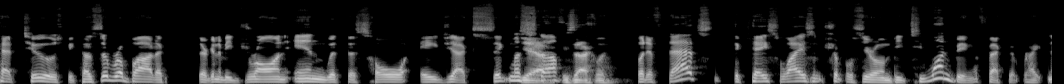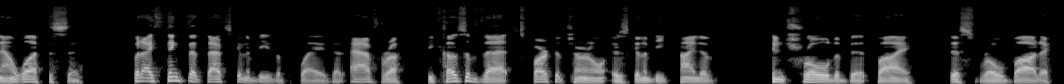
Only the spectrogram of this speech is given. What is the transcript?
tattoos, because they're robotic, they're going to be drawn in with this whole Ajax Sigma yeah, stuff. exactly. But if that's the case, why isn't Triple Zero and BT1 being effective right now? We'll have to see. But I think that that's going to be the play that Aphra, because of that, Spark Eternal is going to be kind of controlled a bit by this robotic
